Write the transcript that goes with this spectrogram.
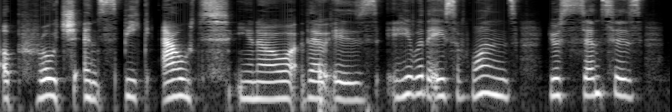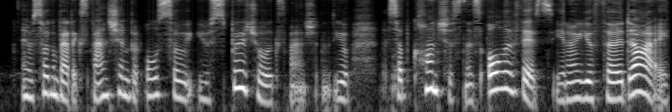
approach and speak out. You know, there is here with the Ace of Wands, your senses. I was talking about expansion, but also your spiritual expansion, your subconsciousness, all of this, you know, your third eye.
